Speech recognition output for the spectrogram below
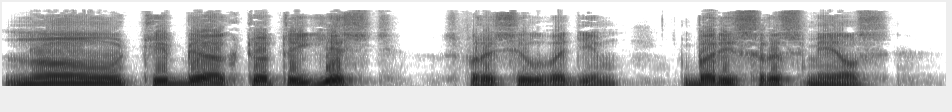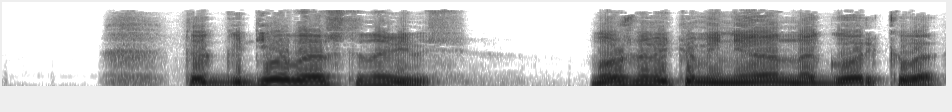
Но у тебя кто-то есть? спросил Вадим. Борис рассмеялся. Так где вы остановились? Можно ведь у меня на Горького.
